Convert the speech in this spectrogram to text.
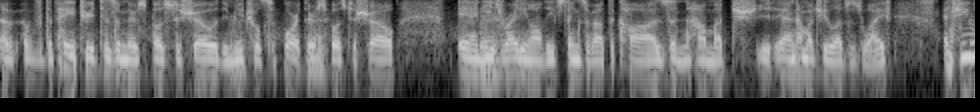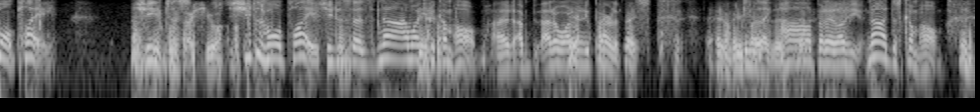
of, of the patriotism they're supposed to show, the mutual support they're supposed to show, and he's writing all these things about the cause and how much and how much he loves his wife, and she won't play. She just She won't. she just won't play. She just says, "No, I want you to come home. I, I, I don't want any part of this." I don't And he's like, this, "Oh, no. but I love you." No, just come home.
